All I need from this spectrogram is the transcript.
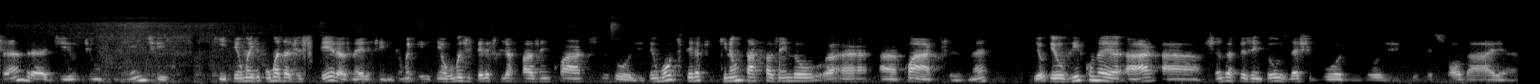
Sandra, de, de um cliente, que tem uma, uma das esteiras, né? Ele tem, ele tem algumas esteiras que já fazem com a Axis hoje. Tem uma outra esteira que, que não está fazendo a, a, com a Axis, né? Eu, eu vi quando a, a Chandra apresentou os dashboards hoje que o pessoal da área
